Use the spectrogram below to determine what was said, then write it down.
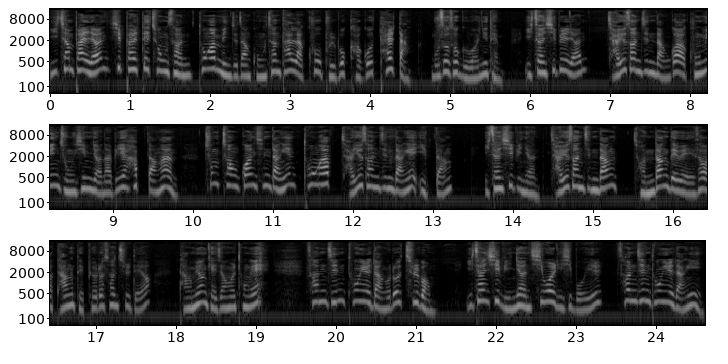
2008년 18대 총선 통합민주당 공천 탈락 후 불복하고 탈당, 무소속 의원이 됨. 2011년 자유선진당과 국민중심연합이 합당한 충청권 신당인 통합 자유선진당에 입당. 2012년 자유선진당 전당대회에서 당 대표로 선출되어 당명 개정을 통해 선진통일당으로 출범. 2012년 10월 25일 선진통일당이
